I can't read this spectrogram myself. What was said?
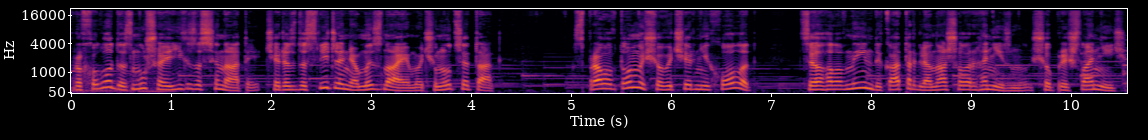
Прохолода змушує їх засинати. Через дослідження ми знаємо, чому це так. Справа в тому, що вечірній холод це головний індикатор для нашого організму, що прийшла ніч.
